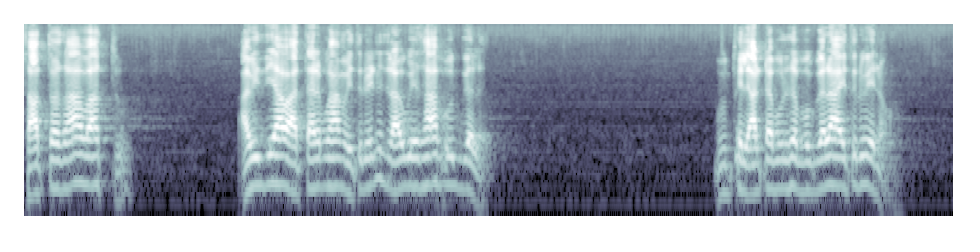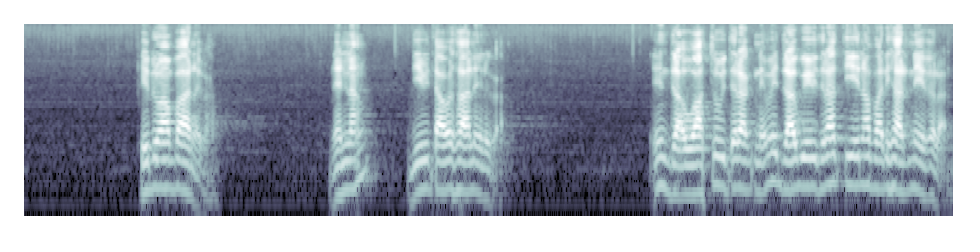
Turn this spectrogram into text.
සත්ව සහ වස්තු. අවිද්‍යාව අත්හැරපුවාම ඉතුරු වෙන්නේ ද්‍රව්‍ය සහ පුද්ගල. බුද්ධල අටපුරුෂ පුද්ගලයා ඉතුරු වෙනවා. පිරුවම් පානකම්. නැත්නම් ජීවිත අවසාන වෙනකම්. ඉතින් වස්තු විතරක් නෙමෙයි ද්‍රව්‍ය විතරක් තියෙන පරිහරණය කරන්න.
